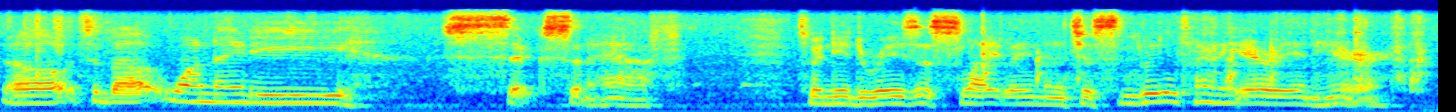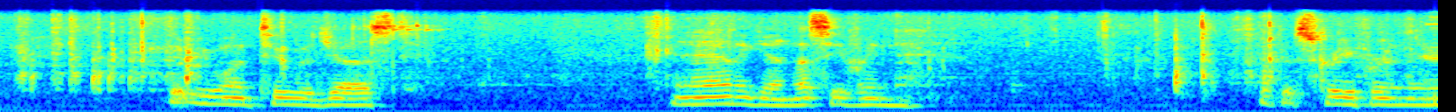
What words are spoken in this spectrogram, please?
So it's about 196 and a half. So we need to raise it slightly, and that's just a little tiny area in here that we want to adjust. And again, let's see if we can put a scraper in there.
